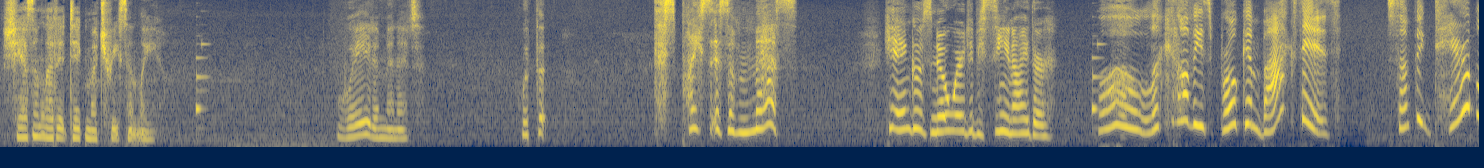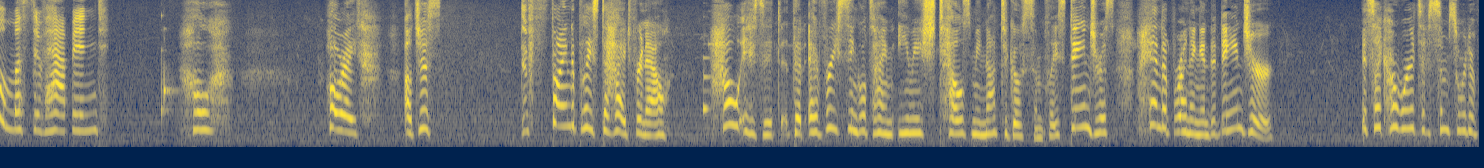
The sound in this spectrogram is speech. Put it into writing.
she hasn't let it dig much recently. Wait a minute. What the... This place is a mess! Iengu's nowhere to be seen either. Whoa, look at all these broken boxes. Something terrible must have happened. Oh. All right, I'll just find a place to hide for now. How is it that every single time Emish tells me not to go someplace dangerous, I end up running into danger? It's like her words have some sort of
